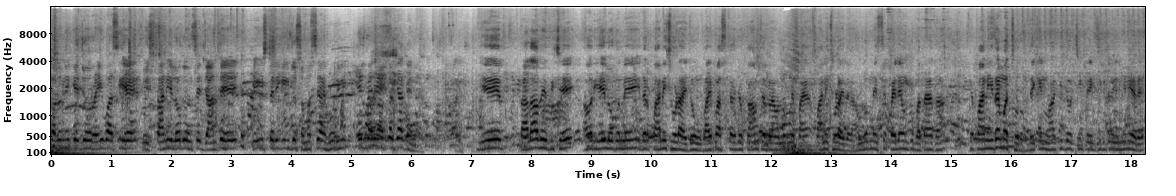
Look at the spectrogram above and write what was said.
कॉलोनी के जो रहीवासी है, जो स्थानीय लोग हैं, उनसे जानते हैं कि इस तरीके की जो समस्या हो रही है। इस बारे में आपका क्या कहना है? ये तालाब है पीछे और ये लोगों ने इधर पानी छोड़ा है, जो बाईपास का जो काम चल रहा है, उन लोग ने पानी छोड़ा इधर। हम लोग ने इससे पहले उनको बताया था कि पानी इधर मत छोड़ो, लेकिन वहाँ की जो चीफ एग्जीक्यूटिव इंजीनियर है,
